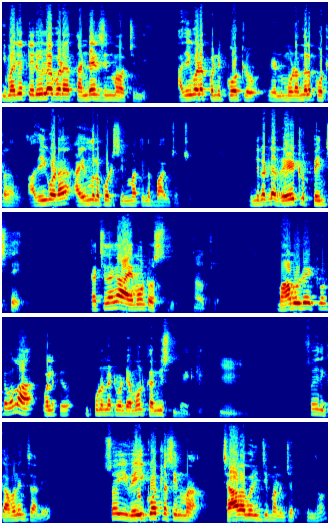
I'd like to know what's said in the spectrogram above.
ఈ మధ్య తెలుగులో కూడా తండేలు సినిమా వచ్చింది. అది కూడా కొన్ని కోట్లు రెండు మూడు వందల కోట్లు అన్నారు. అది కూడా ఐదు వందల కోట్ల సినిమా కింద భావించవచ్చు. ఎందుకంటే రేట్లు పెంచితే ఖచ్చితంగా ఆ అమౌంట్ వస్తుంది. ఓకే. మామూలు రేట్లు ఉండటం వల్ల వాళ్ళకి ఇప్పుడున్నటువంటి అమౌంట్ కనిపిస్తుంది బయటికి. సో ఇది గమనించాలి. సో ఈ వెయ్యి కోట్ల సినిమా చాలా గురించి మనం చెప్పుకుందాం.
